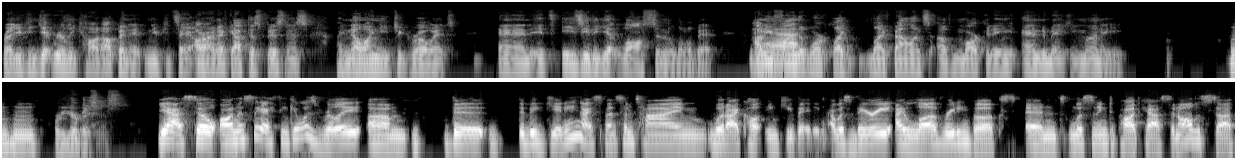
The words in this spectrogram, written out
right? You can get really caught up in it and you can say, all right, I've got this business. I know I need to grow it. And it's easy to get lost in it a little bit. How yeah. do you find the work life balance of marketing and making money mm-hmm. for your business? Yeah. So honestly, I think it was really um, the the beginning i spent some time what i call incubating. I was very i love reading books and listening to podcasts and all the stuff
